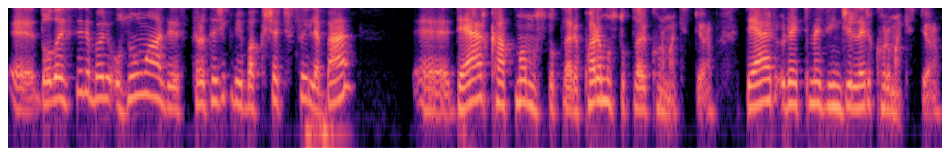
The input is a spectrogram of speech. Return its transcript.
E, dolayısıyla böyle uzun vadeli stratejik bir bakış açısıyla ben e, değer katma muslukları, para muslukları kurmak istiyorum. Değer üretme zincirleri kurmak istiyorum.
